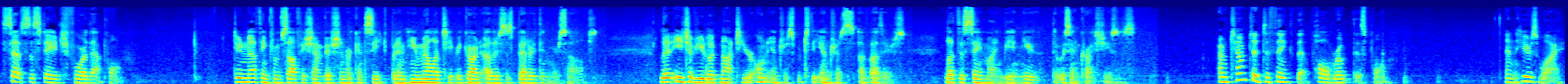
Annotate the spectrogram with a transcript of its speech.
sets the stage for that poem. Do nothing from selfish ambition or conceit, but in humility regard others as better than yourselves. Let each of you look not to your own interests, but to the interests of others. Let the same mind be in you that was in Christ Jesus. I'm tempted to think that Paul wrote this poem. And here's why.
